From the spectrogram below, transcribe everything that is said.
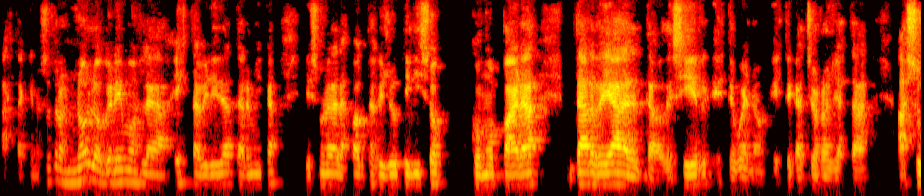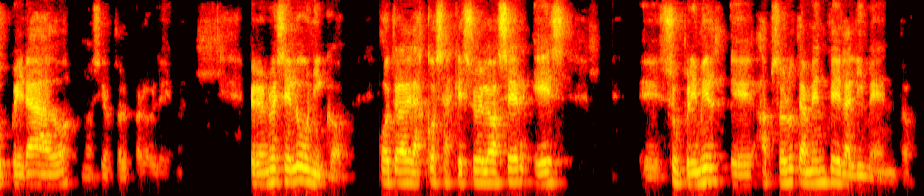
hasta que nosotros no logremos la estabilidad térmica, es una de las pautas que yo utilizo como para dar de alta o decir, este, bueno, este cachorro ya está, ha superado, ¿no es cierto?, el problema. Pero no es el único. Otra de las cosas que suelo hacer es eh, suprimir eh, absolutamente el alimento,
